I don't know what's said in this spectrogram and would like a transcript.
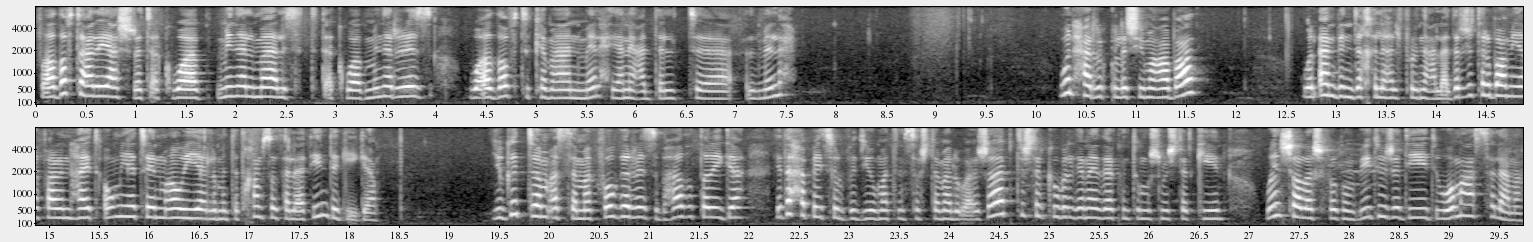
فأضفت عليه عشرة أكواب من الماء لستة أكواب من الرز وأضفت كمان ملح يعني عدلت الملح. ونحرك كل شي مع بعض. والآن بندخلها الفرن على درجة 400 فahrenheit أو 200 مئوية لمدة 35 دقيقة. يقدم السمك فوق الرز بهذه الطريقة. إذا حبيتوا الفيديو ما تنسوش تعملوا إعجاب تشتركوا بالقناة إذا كنتم مش مشتركين. وإن شاء الله أشوفكم فيديو جديد ومع السلامة.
